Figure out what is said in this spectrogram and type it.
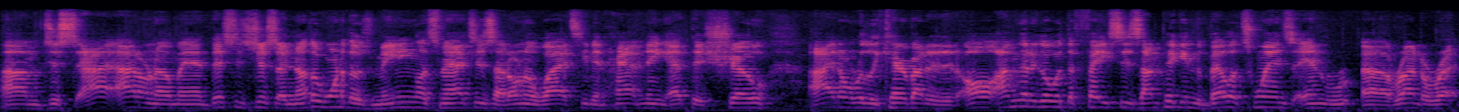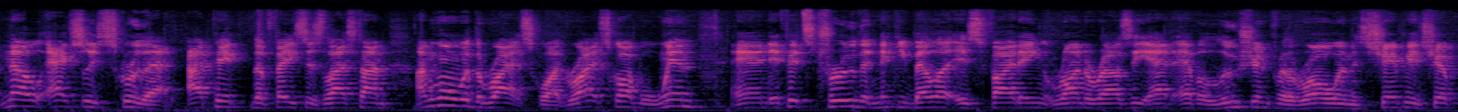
um, just, I, I don't know, man. This is just another one of those meaningless matches. I don't know why it's even happening at this show. I don't really care about it at all. I'm going to go with the faces. I'm picking the Bella Twins and uh, Ronda Ra No, actually, screw that. I picked the faces last time. I'm going with the Riot Squad. Riot Squad will win, and if it's true that Nikki Bella is fighting Ronda Rousey at Evolution for the Raw Women's Championship,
